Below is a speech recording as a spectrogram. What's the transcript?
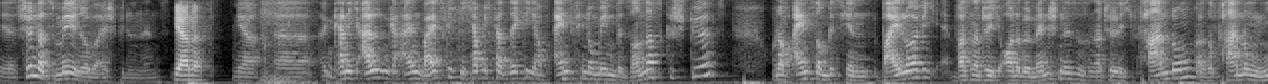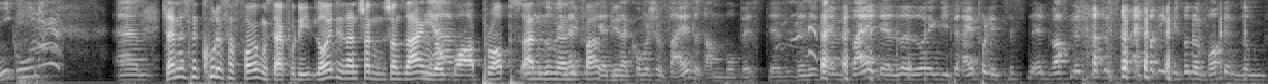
ja. Schön, dass du mehrere Beispiele nennst. Gerne. Ja, äh, kann ich allen, allen beipflichten. Ich habe mich tatsächlich auf ein Phänomen besonders gestürzt und auf eins so ein bisschen beiläufig. Was natürlich Audible Mention ist, ist natürlich Fahndung. Also Fahndung nie gut. Ähm, Dann ist eine coole Verfolgungsjagd, wo die Leute dann schon, schon sagen, Ja. so, boah, Props an, so wie an die letztes Jahr dieser komische Waldrambo bist, der, der sich da im Wald, der so so irgendwie drei Polizisten entwaffnet hat und dann einfach irgendwie so eine Woche in so einem,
